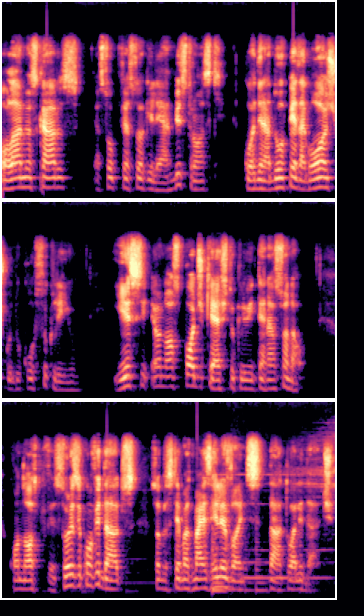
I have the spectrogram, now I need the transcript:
Olá, meus caros. Eu sou o professor Guilherme Bistronsky, coordenador pedagógico do curso Clio, e esse é o nosso podcast do Clio Internacional, com nossos professores e convidados sobre os temas mais relevantes da atualidade.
